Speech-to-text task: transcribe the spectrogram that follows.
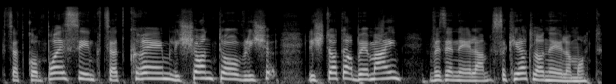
קצת קומפרסים, קצת קרם, לישון טוב, לש, לשתות הרבה מים, וזה נעלם. שקיות לא נעלמות.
